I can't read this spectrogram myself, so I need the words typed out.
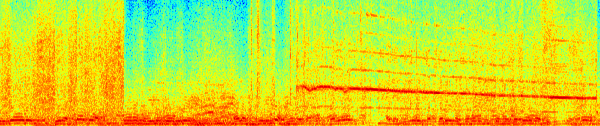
señor de las aguas, vamos a bailar con ustedes. A las señoritas, por favor. A las señoras Sacaleras, a Marcatoma, a su querida esposa.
